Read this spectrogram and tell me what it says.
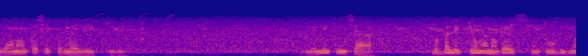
Kailangan kasi pag may leaking. May leaking siya. Babalik yung ano guys, yung tubig no.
